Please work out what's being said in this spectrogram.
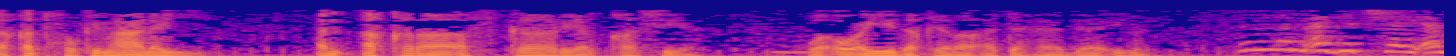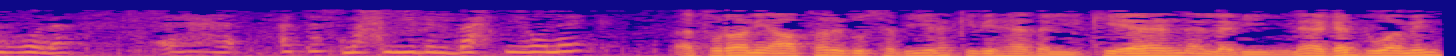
لقد حكم علي. أن أقرأ أفكاري القاسية وأعيد قراءتها دائما لم أجد شيئا هنا أتسمح لي بالبحث هناك؟ أتراني أعترض سبيلك بهذا الكيان الذي لا جدوى منه؟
